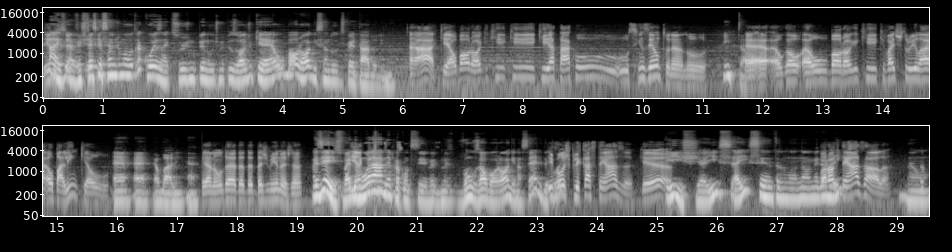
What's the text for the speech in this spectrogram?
E ah, a gente tá esquecendo de uma outra coisa, né? Que surge no penúltimo episódio, que é o Balrog sendo despertado ali, né? Ah, que é o Balrog que, que, que ataca o, o cinzento, né? No, então. É, é, é, o, é o Balrog que, que vai destruir lá. É o Balin, que é o. É, é, é o Balin. É, é não da, da, das minas, né? Mas e é isso? Vai e demorar, aqui, né, pra acontecer. Vão usar o Balrog na série? Depois? E vão explicar se tem asa? Que... Ixi, aí, aí você entra numa. Não, é melhor. O Balrog nem... tem asa, Ala? Não.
